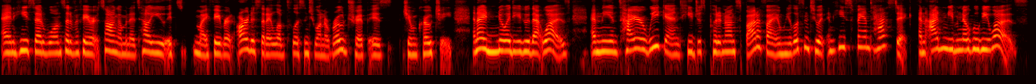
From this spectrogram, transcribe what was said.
And he said, Well, instead of a favorite song, I'm gonna tell you it's my favorite artist that I love to listen to on a road trip is Jim Croce. And I had no idea who that was. And the entire weekend he just put it on Spotify and we listened to it and he's fantastic. And I didn't even know who he was.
